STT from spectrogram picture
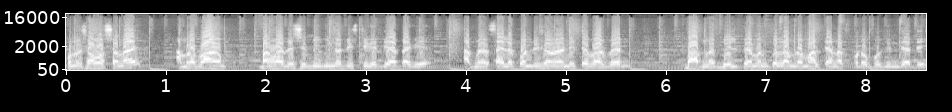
কোনো সমস্যা নাই। আমরা বাং- বাংলাদেশের বিভিন্ন ডিস্ট্রিক্টে দেওয়া থাকি। আপনার চাইলে কন্ডিশনার নিতে পারবেন। বা আপনার বিল পেমেন্ট করলে আমরা মাল ট্রান্সপোর্ট বুকিং দিয়ে দিই।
